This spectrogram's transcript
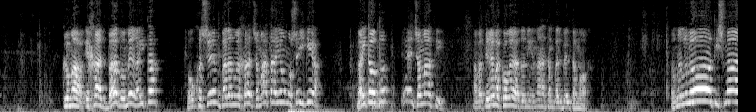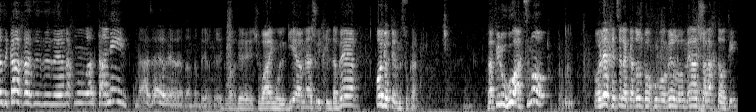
כלומר, אחד בא ואומר, ראית? ברוך השם, בא לנו אחד, שמעת היום, משה הגיע. ראית אותו? כן, שמעתי. אבל תראה מה קורה, אדוני, מה אתה מבלבל את המוח? הוא אומר לו, לא, תשמע, זה ככה, זה, זה, זה, אנחנו, אל תאמין. אז אתה מדבר, כבר שבועיים הוא הגיע, מאז שהוא התחיל לדבר, עוד יותר מסוכן. ואפילו הוא עצמו הולך אצל הקדוש ברוך הוא ואומר לו, מאז שלחת אותי,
